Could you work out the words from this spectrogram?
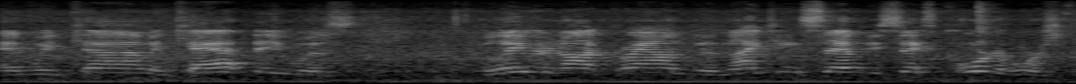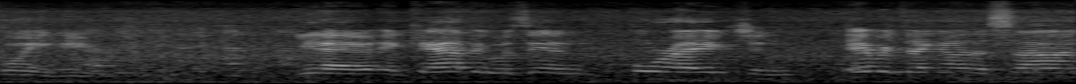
and we'd come, and Kathy was, believe it or not, crowned the 1976 quarter horse queen here. You know, and Kathy was in 4-H and everything under the sun.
